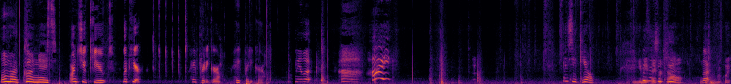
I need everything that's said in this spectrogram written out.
Oh my goodness. Aren't you cute? Look here. Hey, pretty girl. Hey, pretty girl. Hey, look. Hi. Is she cute? Can you give me a Isn't paper towel? Look. Real quick.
